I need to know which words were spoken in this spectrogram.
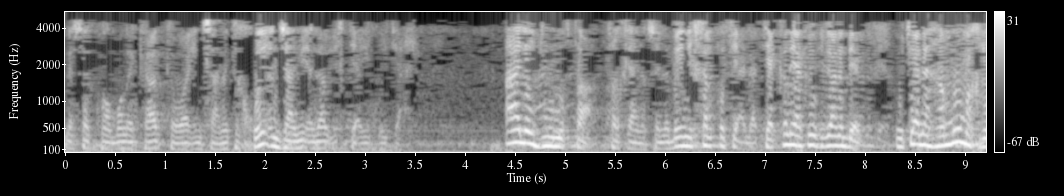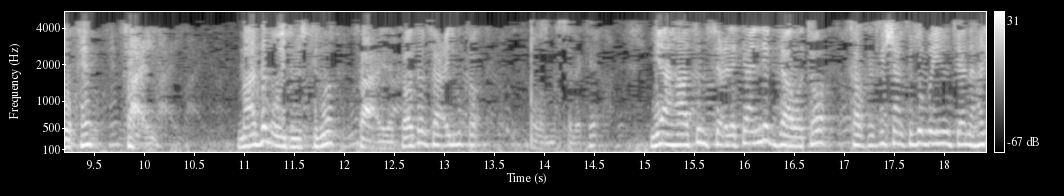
لسد كومل كار كوا إنسانة كخوي أنجامي أداء اختياري خوي تعالى آل دو نقطة فرق يعني بين خلق وفعل تيكل يكلو كدانا بيك وتانا همو مخلوقه فاعل ما دام أويد مسكنوا فاعل كوتا فاعل بك مسألة يا هاتم فعل كان لك داوته خلق كشان كدو بينو كان هل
